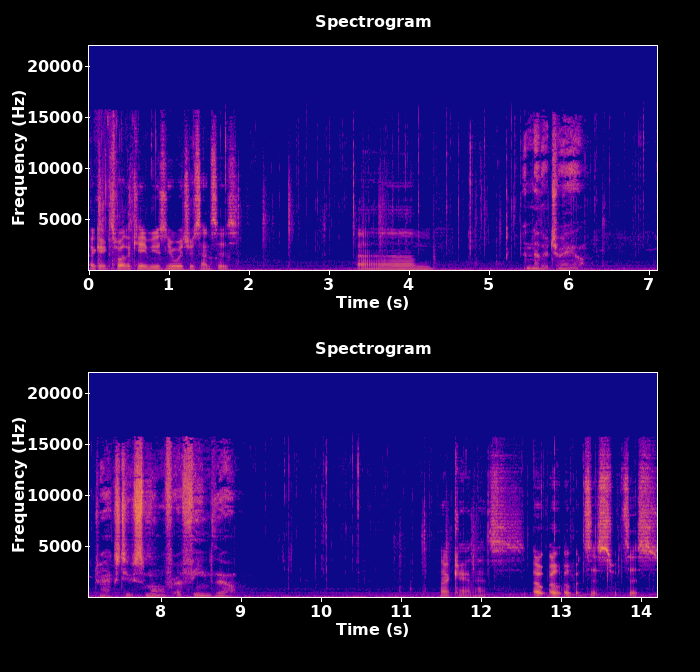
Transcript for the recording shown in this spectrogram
Okay, explore the cave using your Witcher senses. Um, Another trail. Track's too small for a fiend, though. okay, that's. Oh, oh, oh, what's this? What's this?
